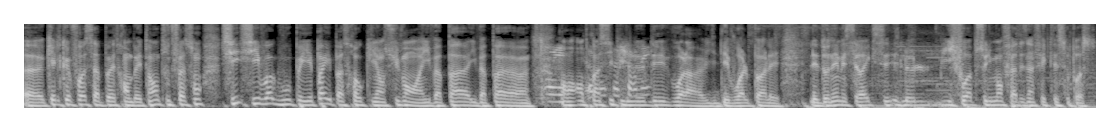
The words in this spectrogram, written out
Euh, quelquefois, ça peut être embêtant. De toute façon, si s'il voit que vous payez pas, il passera au client suivant. hein. Il va pas, il va pas. euh, Oui, en, principe, il ne dé, voilà, il dévoile pas les, les données, mais c'est vrai que c'est le, il faut absolument faire désinfecter ce poste.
